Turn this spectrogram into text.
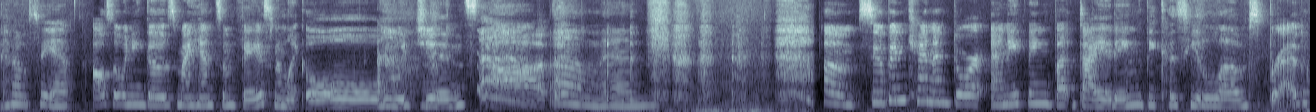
I don't see it. Also, when he goes, "My handsome face," and I'm like, "Oh, Jin, stop." Oh man. Um, Subin can endure anything but dieting because he loves bread.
